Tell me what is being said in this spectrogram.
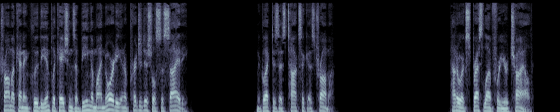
Trauma can include the implications of being a minority in a prejudicial society, Neglect is as toxic as trauma. How to express love for your child.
